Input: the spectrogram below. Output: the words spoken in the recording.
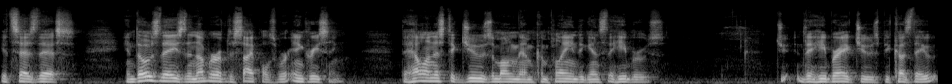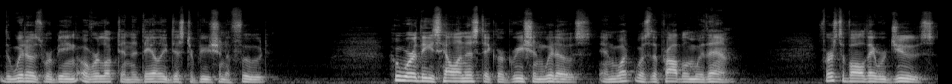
It says this In those days, the number of disciples were increasing. The Hellenistic Jews among them complained against the Hebrews, the Hebraic Jews, because they, the widows were being overlooked in the daily distribution of food. Who were these Hellenistic or Grecian widows, and what was the problem with them? First of all, they were Jews.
